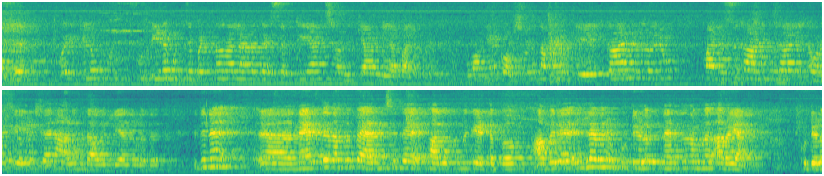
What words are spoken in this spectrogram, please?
അത് ഒരിക്കലും കുട്ടീനെ കുറ്റപ്പെടുത്തുന്നതല്ലാതെ അത് അക്സെപ്റ്റ് ചെയ്യാൻ ശ്രമിക്കാറില്ല പലപ്പോഴും. അപ്പോൾ അങ്ങനെ കുറച്ചുകൂടി നമ്മൾ കേൾക്കാനുള്ളൊരു മനസ്സ് കാണിച്ചാൽ കേൾക്കാൻ ആളുണ്ടാവില്ല എന്നുള്ളത്. ഇതിന് നേരത്തെ നമ്മൾ പേരൻസിന്റെ ഭാഗത്തു നിന്ന് കേട്ടപ്പോൾ അവർ എല്ലാവരും കുട്ടികൾ നേരത്തെ നമ്മൾ അറിയാം. കുട്ടികൾ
